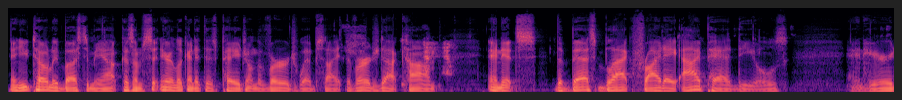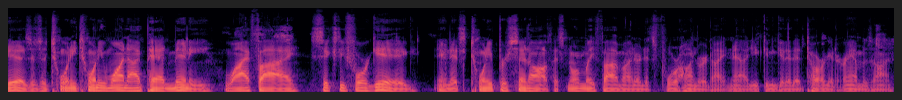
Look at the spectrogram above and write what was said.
And you totally busted me out because I'm sitting here looking at this page on the Verge website, theverge.com, and it's the best Black Friday iPad deals and here it is. It's a 2021 iPad mini, Wi Fi, 64 gig, and it's 20% off. It's normally 500 It's 400 right now. You can get it at Target or Amazon.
